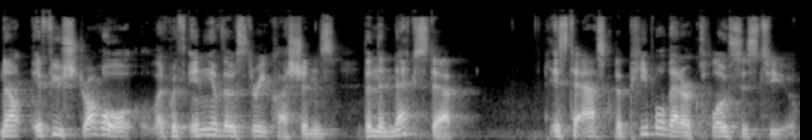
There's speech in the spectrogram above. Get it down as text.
Now, if you struggle like with any of those three questions, then the next step is to ask the people that are closest to you,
